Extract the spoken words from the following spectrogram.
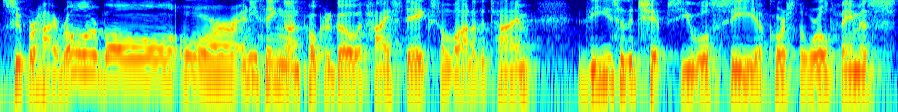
Super High Roller Bowl or anything on Poker Go with high stakes, a lot of the time, these are the chips you will see. Of course, the world famous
